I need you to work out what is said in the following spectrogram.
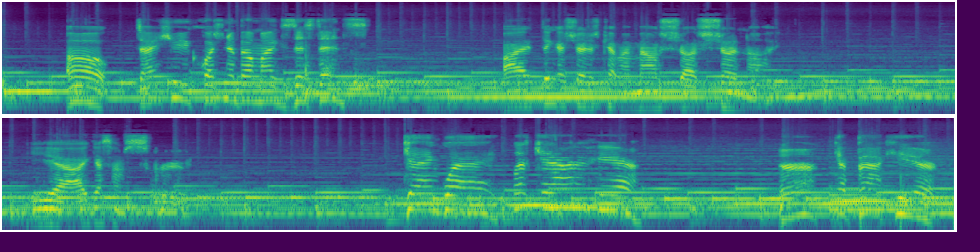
Oh, did I hear you question about my existence? I think I should have just kept my mouth shut, shouldn't I? Yeah, I guess I'm screwed. Gangway! Let's get out of here! Uh, get back here!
